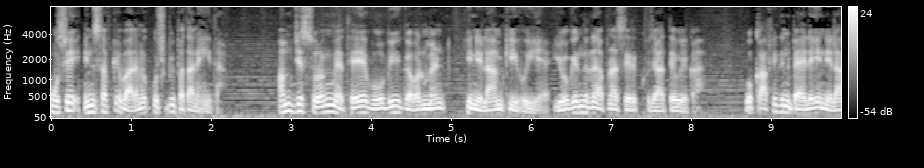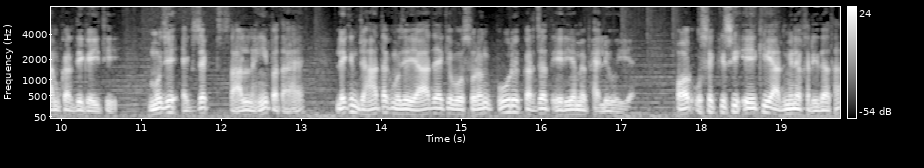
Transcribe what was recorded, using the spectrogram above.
उसे इन सब के बारे में कुछ भी पता नहीं था। हम जिस सुरंग में थे, वो भी गवर्नमेंट की नीलाम की हुई है। योगेंद्र ने अपना सिर खुजाते हुए कहा। वो काफ़ी दिन पहले ही नीलाम कर दी गई थी। मुझे एग्जैक्ट साल नहीं पता है, लेकिन जहाँ तक मुझे याद है कि वो सुरंग पूरे करजत एरिया में फैली हुई है। और उसे किसी एक ही आदमी ने खरीदा था,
